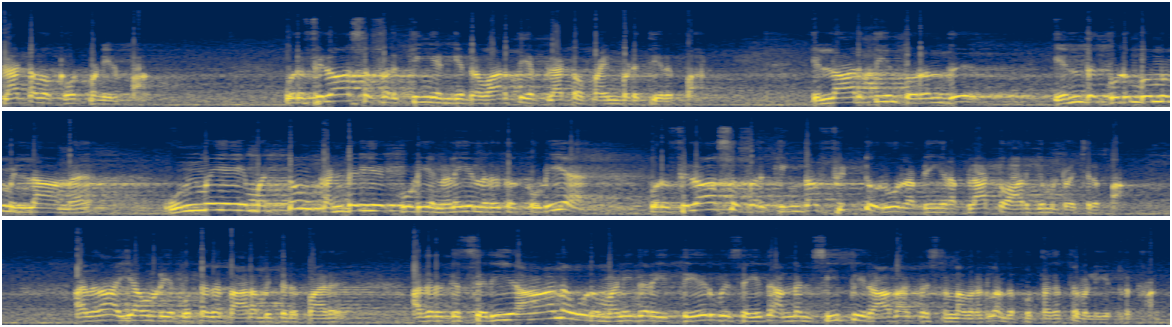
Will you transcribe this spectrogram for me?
பிளாட்டோவை கோட் பண்ணியிருப்பாங்க. ஒரு பிலாசபர் கிங் என்கின்ற வார்த்தையை பிளாட்டோ பயன்படுத்தி இருப்பார். எல்லார்த்தையும் தொடர்ந்து எந்த குடும்பமும் இல்லாமல் உண்மையை மட்டும் கண்டறியக்கூடிய நிலையில் இருக்கக்கூடிய ஒரு பிலாசபர் கிங் தான் ஃபிட் டு ரூல் அப்படிங்கிற பிளாட்டோ ஆர்குமெண்ட் வச்சிருப்பான். அதுதான் ஐயாவுடைய புத்தகத்தை ஆரம்பித்திருப்பாரு. அதற்கு சரியான ஒரு மனிதரை தேர்வு செய்து அண்ணன் சிபி ராதாகிருஷ்ணன் அவர்கள் அந்த புத்தகத்தை வெளியிட்டிருக்காங்க.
